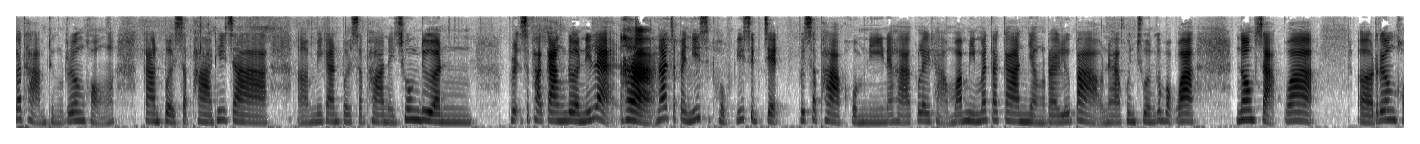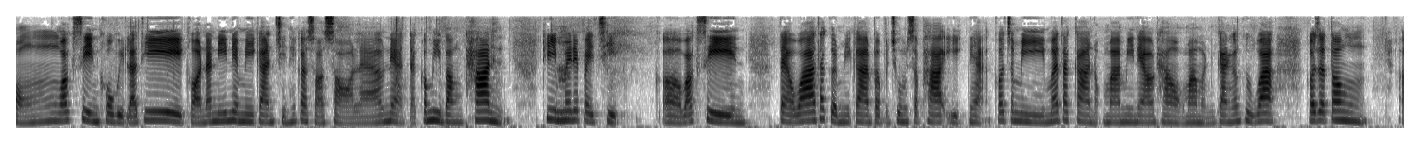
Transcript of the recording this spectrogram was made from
ก็ถามถึงเรื่องของการเปิดสภาที่จะเอ่อมีการเปิดสภาในช่วงเดือนพฤษภากลางเดือนนี้แหละค่ะน่าจะเป็น 26 27 พฤษภาคมนี้นะคะ ก็เลยถามว่ามีมาตรการอย่างไรหรือเปล่านะคะ คุณชวนก็บอกว่านอกจากว่าเอ่อเรื่องของวัคซีนโควิดแล้วที่ก่อนหน้านี้เนี่ยมีการฉีดให้กับสสแล้วเนี่ย แต่ก็มีบางท่านที่ไม่ได้ไปฉีดเอ่อ วัคซีน แต่ว่าถ้าเกิดมีการเปิดประชุมสภาอีกเนี่ยก็จะมีมาตรการออกมามีแนวทางออกมาเหมือนกันก็คือว่าก็จะต้องอ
